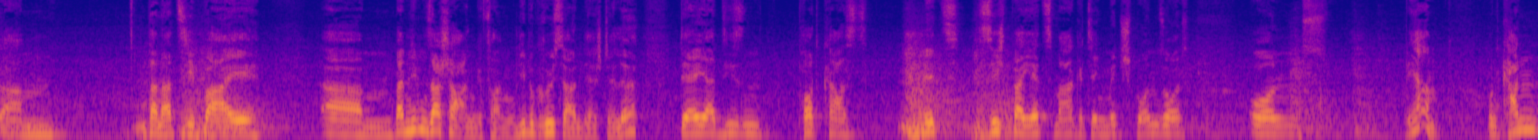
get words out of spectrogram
ähm, dann hat sie bei ähm, beim lieben Sascha angefangen. Liebe Grüße an der Stelle, der ja diesen Podcast mit Sichtbar Jetzt Marketing mitsponsort und ja, und kann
